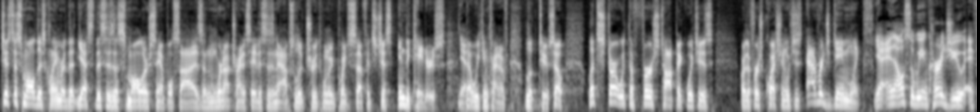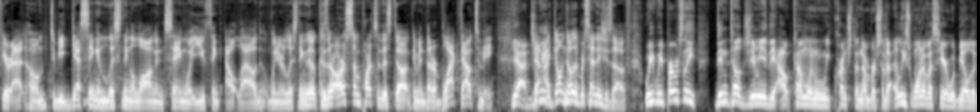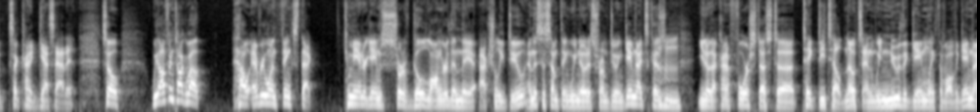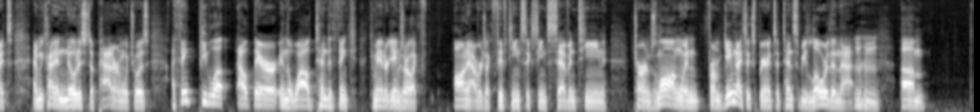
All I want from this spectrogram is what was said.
just a small disclaimer that yes, this is a smaller sample size, and we're not trying to say this is an absolute truth when we point to stuff. It's just indicators Yeah. that we can kind of look to. So let's start with the first topic, which is, or the first question, which is average game length. Yeah, and also we encourage you if you're at home to be guessing and listening along and saying what you think out loud when you're listening to it, because there are some parts of this document that are blacked out to me. Yeah, Jimmy- I don't know the percentages of. We, we purposely didn't tell Jimmy the outcome when we crunched the numbers so that at least one of us here would be able to kind of guess at it. So we often talk about how everyone thinks that commander games sort of go longer than they actually do. And this is something we noticed from doing game nights because mm-hmm. you know that kind of forced us to take detailed notes and we knew the game length of all the game nights and we kind of noticed a pattern which was i think people out there in the wild tend to think commander games are like on average like 15 16 17 turns long when from game night's experience it tends to be lower than that. Mm-hmm. Um,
